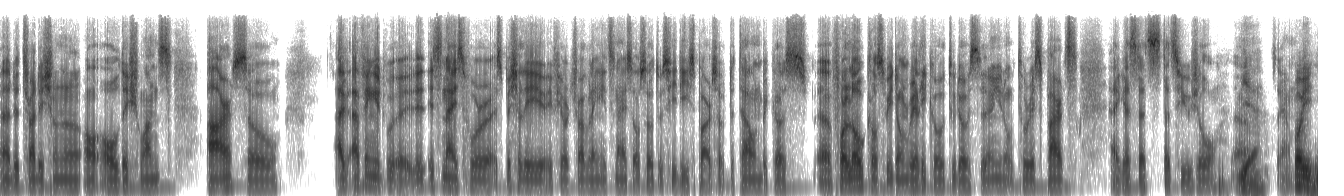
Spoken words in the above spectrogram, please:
uh, the traditional oldish ones, are. So I, I think it it's nice for especially if you're traveling. It's nice also to see these parts of the town because uh, for locals we don't really go to those uh, you know tourist parts. I guess that's that's usual. Uh, yeah. So, yeah. Well, you,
